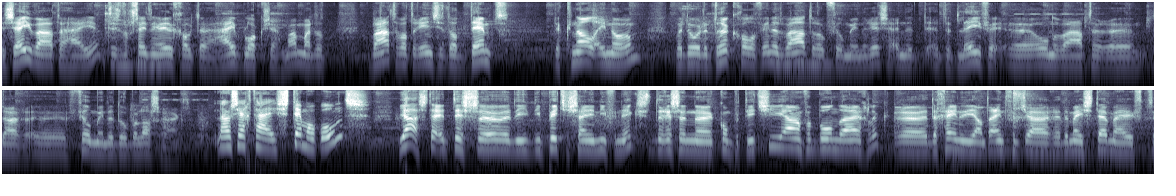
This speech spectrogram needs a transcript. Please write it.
zeewater heien. Het is nog steeds een hele grote heiblok, zeg maar. Maar dat water wat erin zit, dat dempt de knal enorm. Waardoor de drukgolf in het water ook veel minder is. En het, het leven uh, onder water uh, daar uh, veel minder door belast raakt. Nou zegt hij stem op ons. Ja, het is, die, die pitches zijn er niet voor niks. Er is een competitie aan verbonden eigenlijk. degene die aan het eind van het jaar de meeste stemmen heeft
